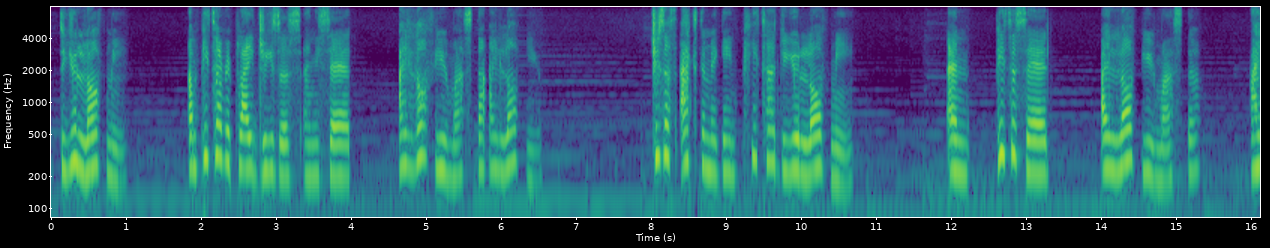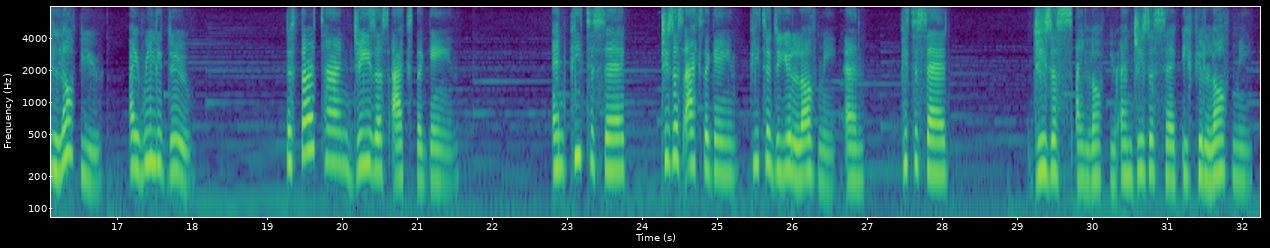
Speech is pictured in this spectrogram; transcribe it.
do you love me? And Peter replied Jesus and he said, I love you, Master, I love you. Jesus asked him again, Peter, do you love me? And Peter said, I love you, Master. I love you. I really do. The third time, Jesus asked again. And Peter said, Jesus asked again, Peter, do you love me? And Peter said, Jesus, I love you. And Jesus said, If you love me,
